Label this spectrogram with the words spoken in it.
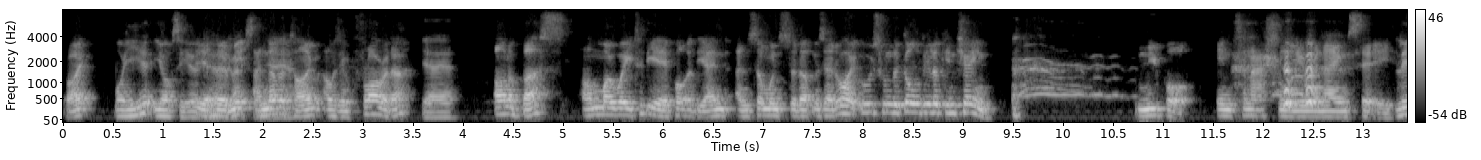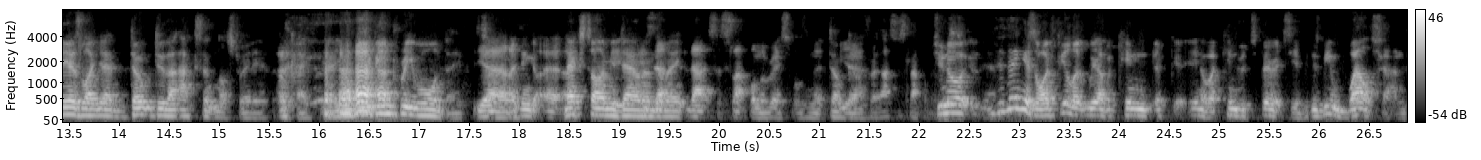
Right, Well, you, you obviously heard, you heard me. accent, Another yeah, time, I was in Florida Yeah, yeah. on a bus on my way to the airport at the end, and someone stood up and said, "Right, who's from the Goldie Lookin Chain?" Newport, internationally renowned city. Leah's like, yeah, don't do that accent in Australia. Okay. Yeah, you've, been pre-warned, Dave. Yeah, So I think uh, next time you're down under, that- mate, that's a slap on the wrist, wasn't it? don't yeah. go for it. That's a slap. on the Do you know. Yeah. the thing is? though, I feel like we have a kin, you know, a kindred spirits here because being Welsh and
